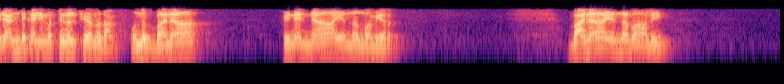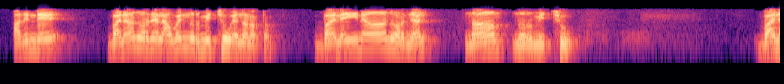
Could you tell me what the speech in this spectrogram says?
രണ്ട് കലിമത്തുകൾ ചേർന്നതാണ്. ഒന്ന് ബന പിന്നെ ന എന്ന നമീർ ബന എന്ന മാലി. അതിന്റെ ബന എന്ന് പറഞ്ഞാൽ അവൻ നിർമ്മിച്ചു എന്നാണ് അർത്ഥം. ബനൈന എന്ന് പറഞ്ഞാൽ നാം നിർമ്മിച്ചു. ബന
